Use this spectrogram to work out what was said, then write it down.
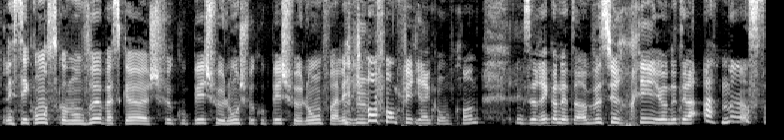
les séquences comme on veut parce que cheveux coupés, cheveux longs, cheveux coupés, cheveux longs, enfin les gens vont plus rien comprendre. Donc c'est vrai qu'on était un peu surpris et on était là ah mince.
